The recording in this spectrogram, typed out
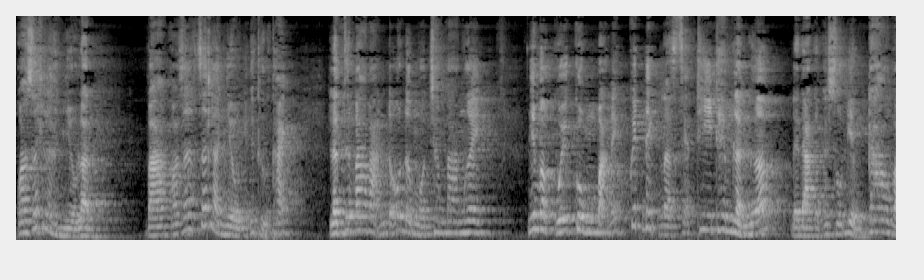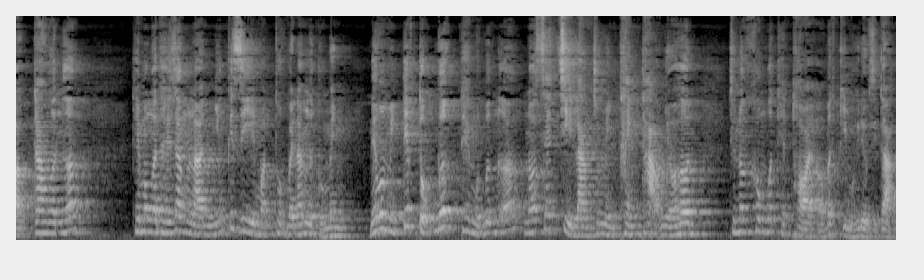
qua rất là nhiều lần và có rất rất là nhiều những cái thử thách. Lần thứ ba bạn đỗ được 130 nhưng mà cuối cùng bạn ấy quyết định là sẽ thi thêm lần nữa để đạt được cái số điểm cao và cao hơn nữa thì mọi người thấy rằng là những cái gì mà thuộc về năng lực của mình, nếu mà mình tiếp tục bước thêm một bước nữa, nó sẽ chỉ làm cho mình thành thạo nhiều hơn, chứ nó không có thiệt thòi ở bất kỳ một cái điều gì cả.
